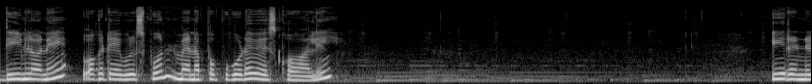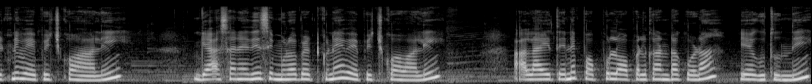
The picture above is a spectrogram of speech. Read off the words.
దీనిలోనే ఒక టేబుల్ స్పూన్ మినపప్పు కూడా వేసుకోవాలి. ఈ రెండింటిని వేపించుకోవాలి. గ్యాస్ అనేది సిమ్లో పెట్టుకునే వేపించుకోవాలి. అలా అయితేనే పప్పు లోపలికంటా కూడా ఏగుతుంది.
